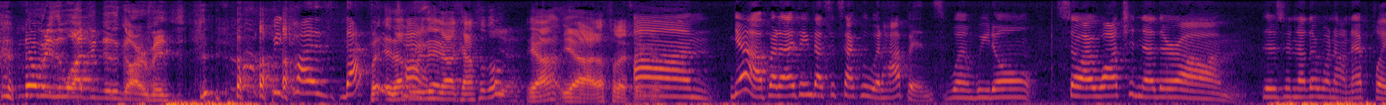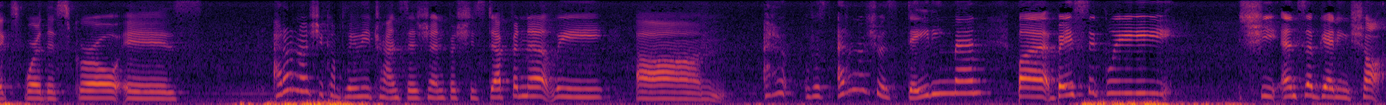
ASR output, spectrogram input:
Nobody's watching this garbage. because that's But is that the intense. reason it got canceled though? Yeah. Yeah, yeah, that's what I figured. Um, yeah, but I think that's exactly what happens when we don't. So I watch another. Um, there's another one on Netflix where this girl is. I don't know if she completely transitioned, but she's definitely. Um, I don't was I don't know if she was dating men, but basically, she ends up getting shot.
